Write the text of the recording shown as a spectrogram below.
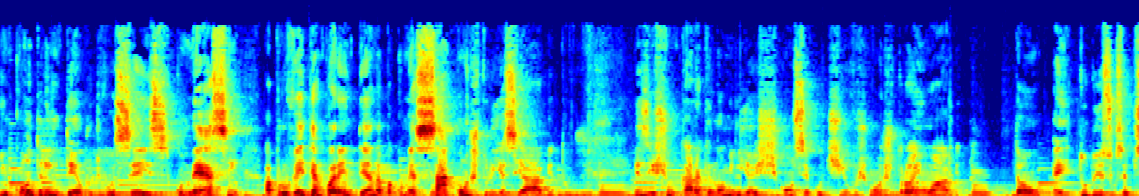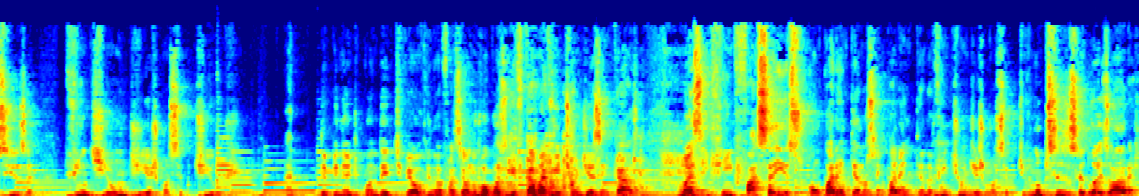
Encontrem um tempo de vocês, comecem, aproveitem a quarentena para começar a construir esse hábito. Existe um cara que não me dias consecutivos constroem um hábito. Então, é tudo isso que você precisa. 21 dias consecutivos. Dependendo de quando ele estiver ouvindo, vai falar assim: eu não vou conseguir ficar mais 21 dias em casa. Mas enfim, faça isso com quarentena ou sem quarentena. 21 dias consecutivos. Não precisa ser duas horas.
